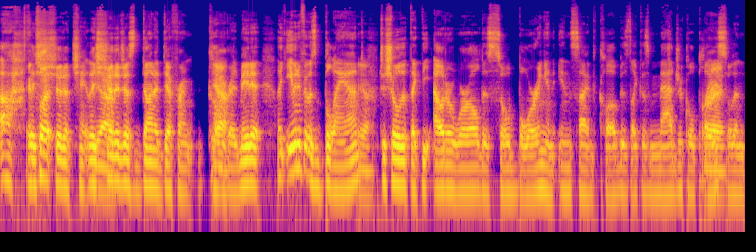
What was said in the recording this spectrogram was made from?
ah they like- should have changed they Yeah. should have just done a different color Yeah. grade made it like even if it was bland yeah. to show that like the outer world is so boring and inside the club is like this magical place Right. so then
